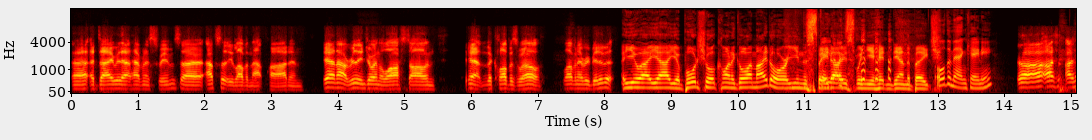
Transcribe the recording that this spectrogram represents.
uh, a day without having a swim. So absolutely loving that part, and yeah, no, really enjoying the lifestyle, and yeah, the club as well. Loving every bit of it. Are you a uh, you a board short kind of guy, mate, or are you in the speedos, Speedos. when you're heading down the beach? Or the mankini? Uh, I, I,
